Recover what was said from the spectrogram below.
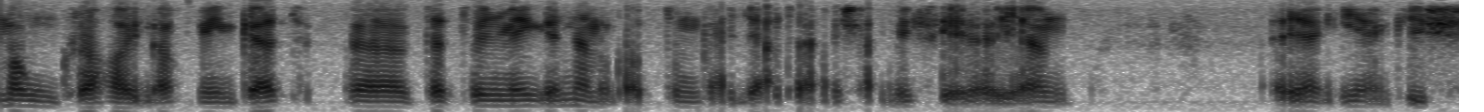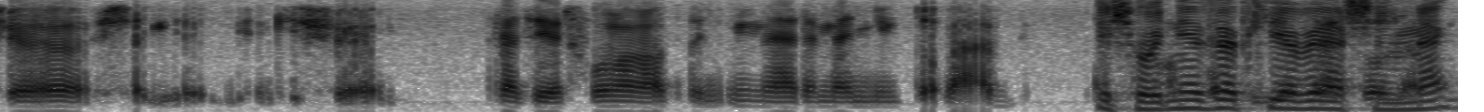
magunkra hagynak minket, tehát hogy még nem kaptunk egyáltalán semmiféle ilyen, ilyen, ilyen kis, segély, ilyen kis vezérfonalat, hogy merre menjünk tovább. És hogy nézett ki a verseny? Meg,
